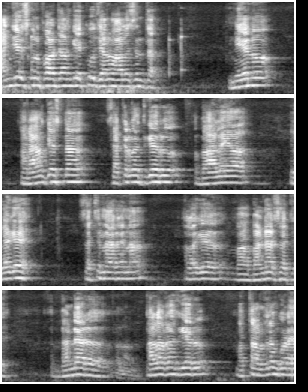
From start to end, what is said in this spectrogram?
పని చేసుకుని పోవడానికి ఎక్కువ జనం ఆలోచిస్తారు నేను మా రామకృష్ణ చక్రవర్తి గారు బాలయ్య ఇలాగే సత్యనారాయణ అలాగే మా బండారు సత్య బండారు పల్లవరాజు గారు మొత్తం అందరం కూడా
